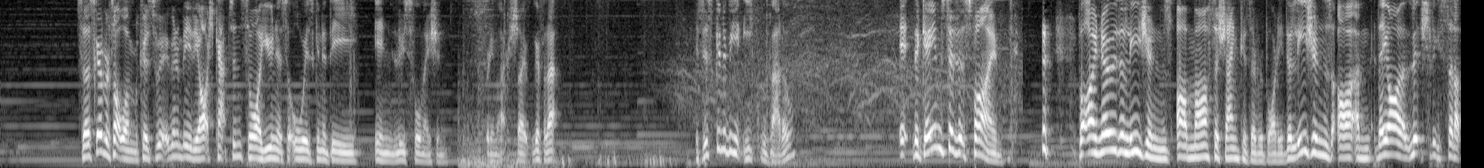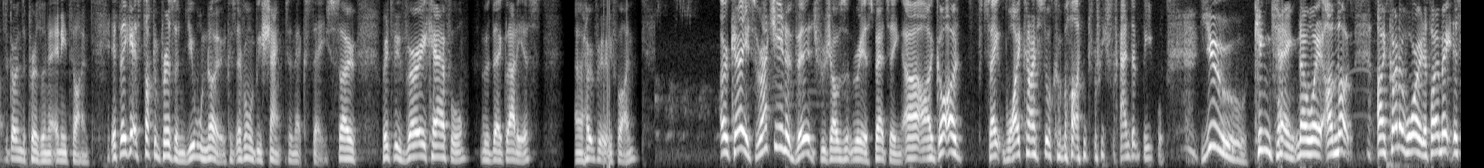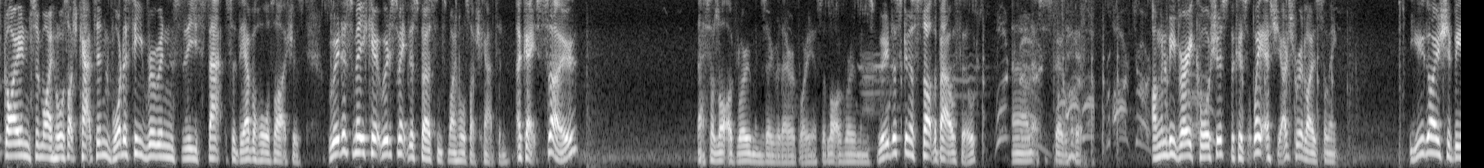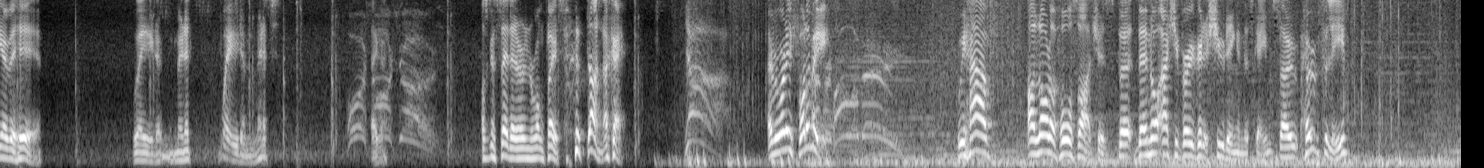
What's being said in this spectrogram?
So let's go for the top one because we're going to be the arch captain, so our units are always going to be in loose formation, pretty much. So we'll go for that. Is this going to be an equal battle? It, the game says it's fine. but I know the legions are master shankers, everybody. The legions are, um, they are literally set up to go into prison at any time. If they get stuck in prison, you will know because everyone will be shanked the next day. So we have to be very careful with their gladius and hopefully it'll be fine. Okay, so we're actually in a village, which I wasn't really expecting. Uh, I gotta say, why can I still command random people? You, King Tank. No, wait, I'm not. I'm kind of worried if I make this guy into my horse arch captain. What if he ruins the stats of the other horse archers? We'll just make it. We'll just make this person to my horse arch captain. Okay, so that's a lot of Romans over there, everybody. That's a lot of Romans. We're just gonna start the battlefield. Uh, let's just go over here. I'm gonna be very cautious because wait, actually, I just realized something. You guys should be over here. Wait a minute. Wait a minute. There you go. I was going to say they're in the wrong place. Done. Okay. Everybody follow me. We have a lot of horse archers, but they're not actually very good at shooting in this game. So hopefully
